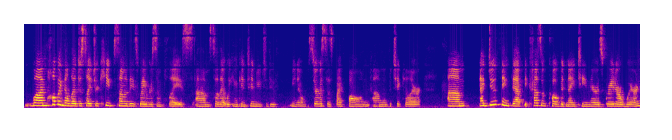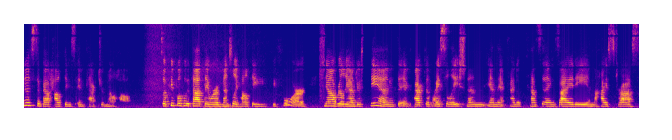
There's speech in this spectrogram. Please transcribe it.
Well, I'm hoping the legislature keeps some of these waivers in place um, so that we can continue to do, you know, services by phone um, in particular. Um, I do think that because of COVID-19, there is greater awareness about how things impact your mental health. So people who thought they were mentally healthy before now really understand the impact of isolation and that kind of constant anxiety and the high stress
